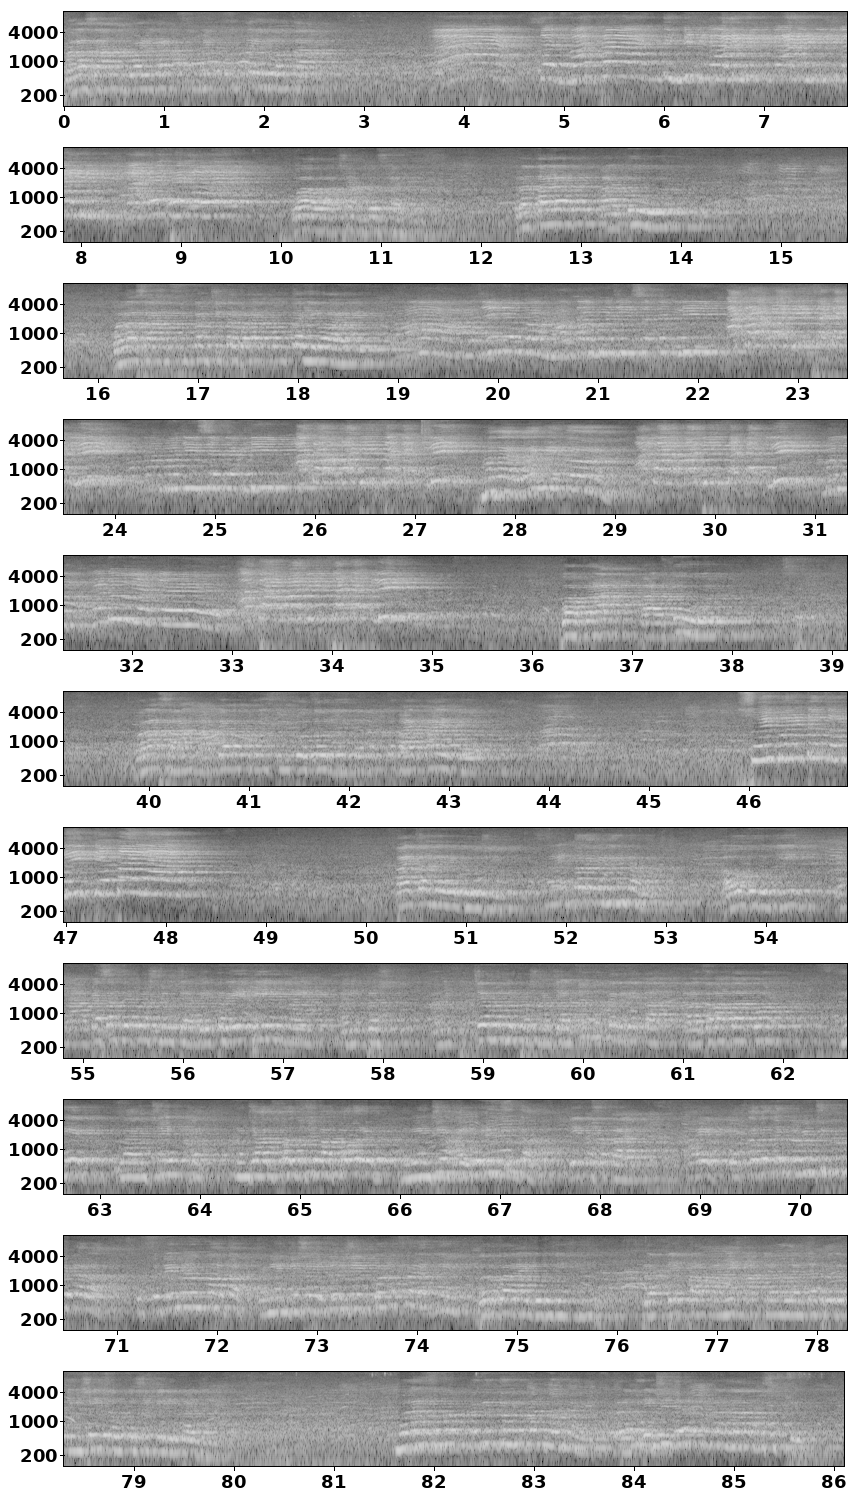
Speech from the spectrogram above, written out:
Buenas काय चाललंय रे गुरुजी? नाही जरा विनंती झाला अहो गुरुजी त्यांना अभ्यासाचे प्रश्न विचारले तर एकही येत नाही. आणि प्रश्न आणि पिक्चरमध्ये प्रश्नांची अचूक उत्तरे देतात. त्याला जबाबदार कोण? हे यांचे म्हणजे आजूबाजूचे वातावरण आणि यांचे आई वडील सुद्धा. ते कसं काय? आहे एखादा जर नवीन चित्रपट आला तर सगळे मिळून पाहतात. आणि यांच्या शाळेचा कोणच कळत नाही. बरोबर आहे गुरुजी. प्रत्येक पापाने आपल्या मुलांच्या प्रगतीविषयी चौकशी केली पाहिजे मुलांसमोर कधीच धूम्रपान करू नये तर तुमची जर मुलांना लागू शकते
